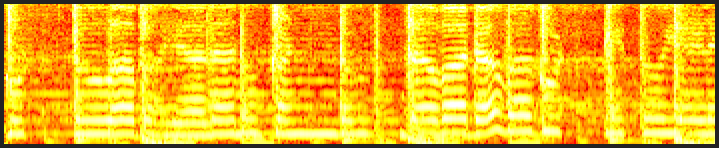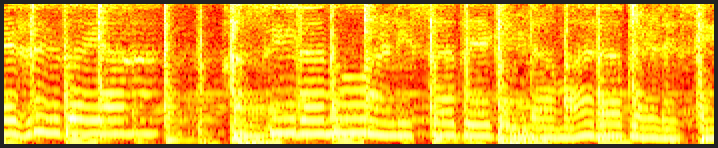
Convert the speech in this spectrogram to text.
ಗುಟ್ಟುವ ಬಯಲನು ಕಂಡು ದವ ದವ ಗುಟ್ಟಿತು ಎಳೆ ಹೃದಯ. ಹಸಿರನು ಅಳಿಸದೆ ಗಿಡ ಮರ ಬೆಳೆಸಿ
